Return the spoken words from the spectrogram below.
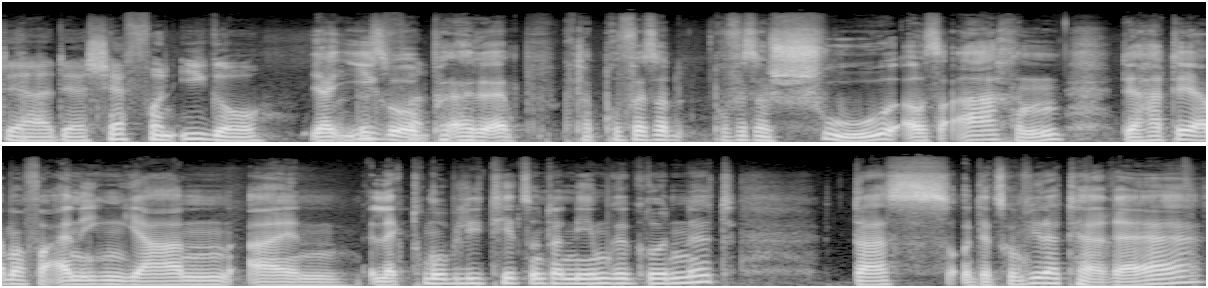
der, der Chef von Ego. Ja, Ego, äh, Professor, Professor Schuh aus Aachen, der hatte ja mal vor einigen Jahren ein Elektromobilitätsunternehmen gegründet, das, und jetzt kommt wieder Terrain,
